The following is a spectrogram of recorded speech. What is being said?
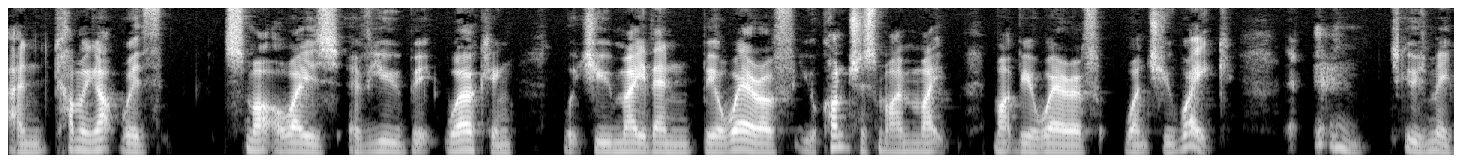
and coming up with smarter ways of you be working, which you may then be aware of. Your conscious mind might might be aware of once you wake. Excuse me.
